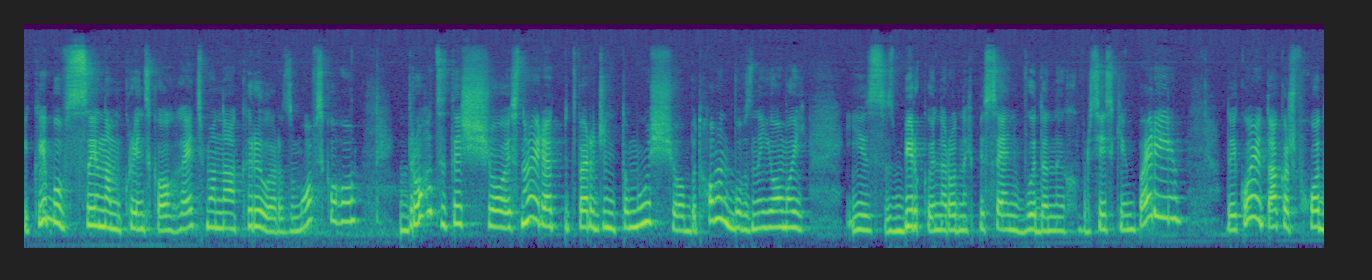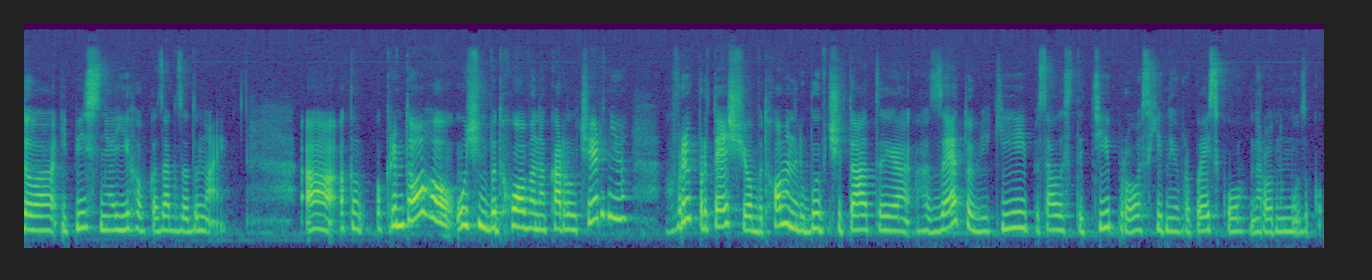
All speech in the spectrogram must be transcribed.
який був сином українського гетьмана Кирила Разумовського. Друге, це те, що існує ряд підтверджень тому, що Бетховен був знайомий із збіркою народних пісень, виданих в Російській імперії, до якої також входила і пісня Їхав козак за Дунай. А, Окрім того, учень Бетховена Карл Черні говорив про те, що Бетховен любив читати газету, в якій писали статті про східноєвропейську народну музику.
